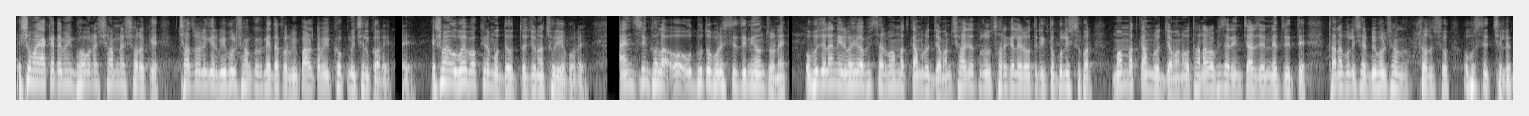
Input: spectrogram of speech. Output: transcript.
এ সময় একাডেমিক ভবনের সামনের সড়কে ছাত্রলীগের বিপুল সংখ্যক নেতাকর্মী পাল্টা বিক্ষোভ মিছিল করে। এ সময় উভয় পক্ষের মধ্যে উত্তেজনা ছড়িয়ে পড়ে। আইন শৃঙ্খলা ও উদ্ভূত পরিস্থিতি নিয়ন্ত্রণে উপজেলা নির্বাহী অফিসার মোহাম্মদ কামরুজ্জামান শাহজাদপুর সার্কেলের অতিরিক্ত পুলিশ সুপার মোহাম্মদ কামরুজ্জামান ও থানার অফিসার ইনচার্জের নেতৃত্বে থানা পুলিশের বিপুল সংখ্যক সদস্য উপস্থিত ছিলেন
